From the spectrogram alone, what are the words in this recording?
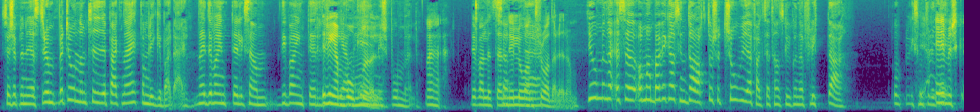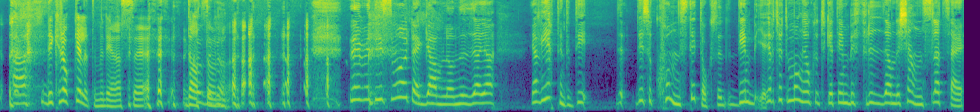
Så jag köpte nya strumpor till honom, 10 pack. Nej, de ligger bara där. Nej, det var inte liksom, det var inte ren, Ren bomull. Amish bomull. Nej, det var lite Så nylontrådar i dem. Jo, men alltså, om han bara fick ha sin dator så tror jag faktiskt att han skulle kunna flytta. Och liksom för lite- Amish, Ja. det krockar lite med deras eh, datorn. Nej, men det är svårt det här gamla och nya. Jag, jag vet inte. Det, det, det är så konstigt också. Det är, en- jag tror att många också tycker att det är en befriande känsla. Att så här,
